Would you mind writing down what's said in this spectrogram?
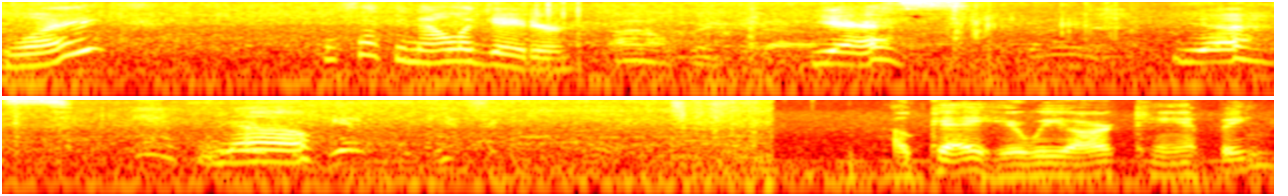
Blake? Looks like an alligator. I don't think so. Yes. Yes. No. Okay, here we are camping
